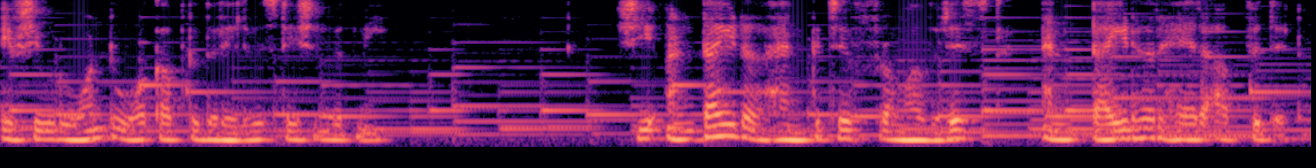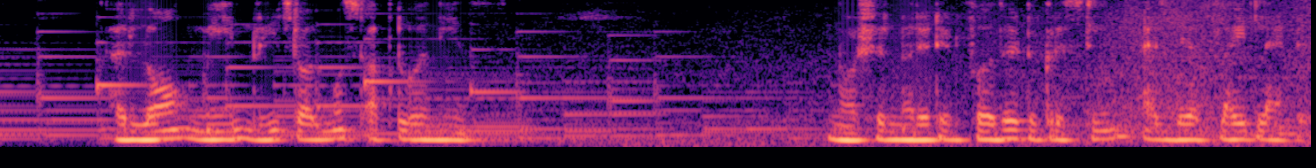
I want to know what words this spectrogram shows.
if she would want to walk up to the railway station with me. She untied a handkerchief from her wrist and tied her hair up with it. Her long mane reached almost up to her knees. Noshir narrated further to Christine as their flight landed.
